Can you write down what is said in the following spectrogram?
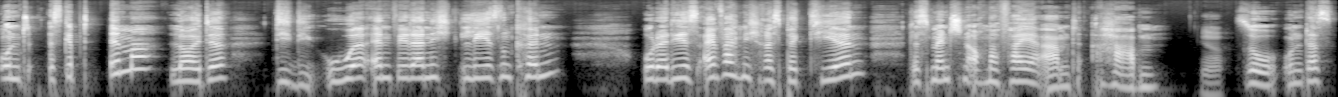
Und es gibt immer Leute, die die Uhr entweder nicht lesen können oder die es einfach nicht respektieren, dass Menschen auch mal Feierabend haben. Ja. So, und dass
